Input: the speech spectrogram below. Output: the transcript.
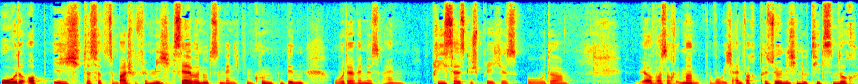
Oder ob ich das jetzt zum Beispiel für mich selber nutzen, wenn ich beim Kunden bin oder wenn es ein Pre-Sales-Gespräch ist oder ja, was auch immer, wo ich einfach persönliche Notizen noch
